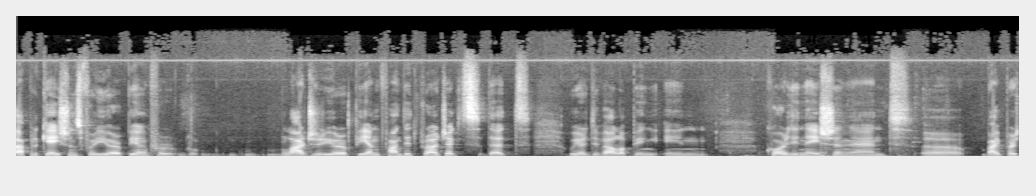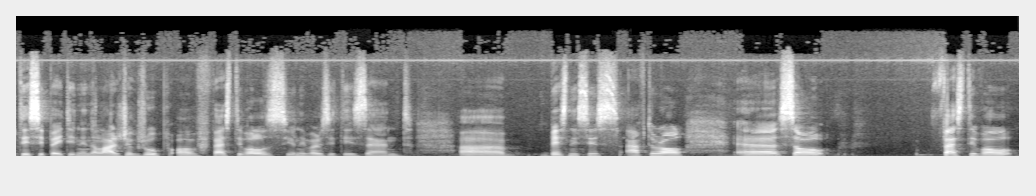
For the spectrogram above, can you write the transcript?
applications for European for larger European funded projects that we are developing in coordination and uh, by participating in a larger group of festivals, universities, and businesses after all. Uh, so festival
